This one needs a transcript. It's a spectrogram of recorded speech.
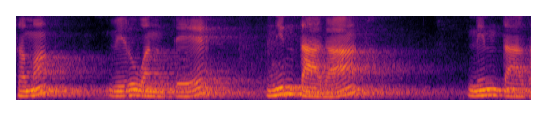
ಸಮವಿರುವಂತೆ ನಿಂತಾಗ ನಿಂತಾಗ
